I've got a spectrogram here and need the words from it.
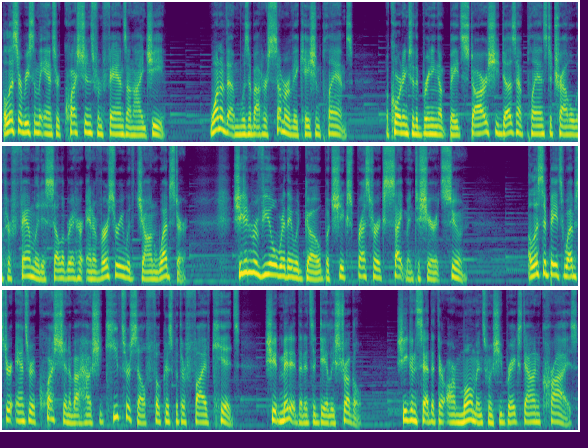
Alyssa recently answered questions from fans on IG. One of them was about her summer vacation plans. According to the Bringing Up Bates star, she does have plans to travel with her family to celebrate her anniversary with John Webster. She didn't reveal where they would go, but she expressed her excitement to share it soon. Alyssa Bates Webster answered a question about how she keeps herself focused with her five kids. She admitted that it's a daily struggle. She even said that there are moments when she breaks down and cries,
